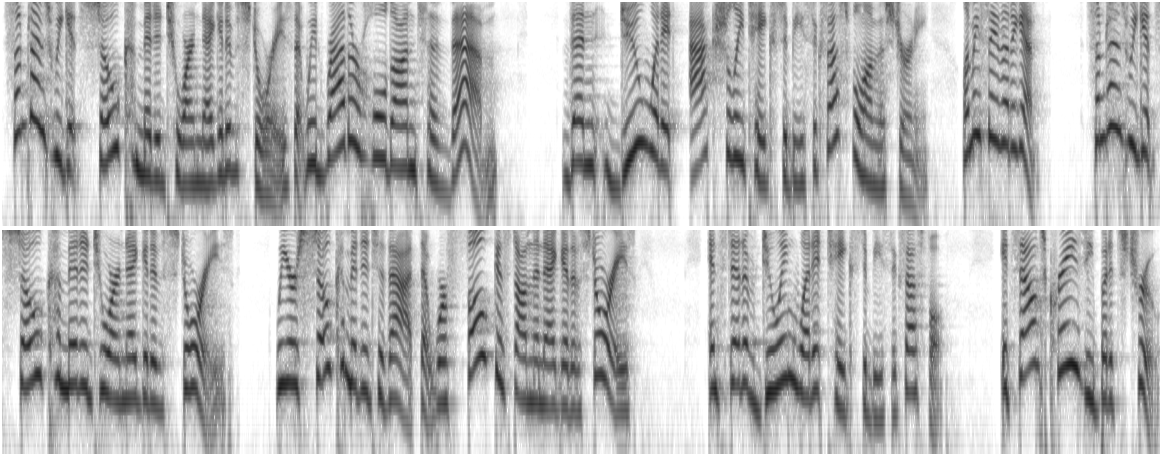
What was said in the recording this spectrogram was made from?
sometimes we get so committed to our negative stories that we'd rather hold on to them than do what it actually takes to be successful on this journey. Let me say that again. Sometimes we get so committed to our negative stories. We are so committed to that that we're focused on the negative stories instead of doing what it takes to be successful. It sounds crazy, but it's true.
